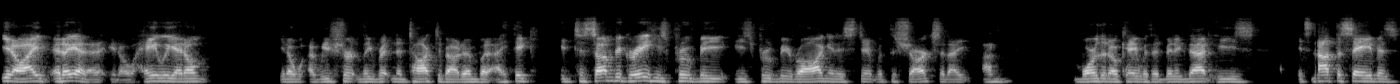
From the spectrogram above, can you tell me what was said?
you know, I, and again, you know, Haley, I don't, you know, we've certainly written and talked about him, but I think to some degree he's proved me he's proved me wrong in his stint with the Sharks, and I, I'm more than okay with admitting that he's. It's not the same as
